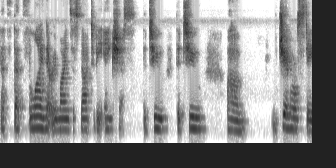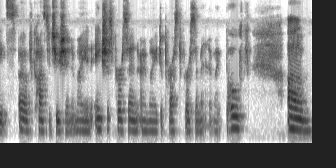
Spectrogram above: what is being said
That's that's the line that reminds us not to be anxious. The two the two um, general states of constitution. Am I an anxious person? Am I a depressed person? Am I both? Um,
